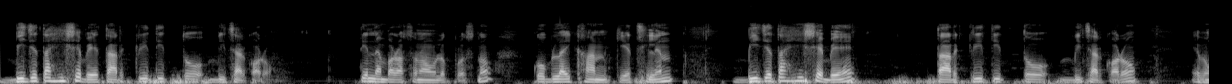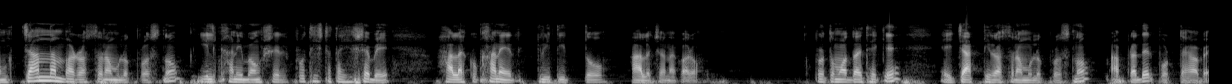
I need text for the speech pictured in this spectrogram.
বিজেতা হিসেবে তার কৃতিত্ব বিচার করো। তিন নম্বর রচনামূলক প্রশ্ন, কুবলাই খান কে ছিলেন? বিজেতা হিসেবে তার কৃতিত্ব বিচার করো। এবং চার নাম্বার রচনামূলক প্রশ্ন ইলখানি বংশের প্রতিষ্ঠাতা হিসেবে হালাকু খানের কৃতিত্ব আলোচনা করো। প্রথম অধ্যায় থেকে এই চারটি রচনামূলক প্রশ্ন আপনাদের পড়তে হবে।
